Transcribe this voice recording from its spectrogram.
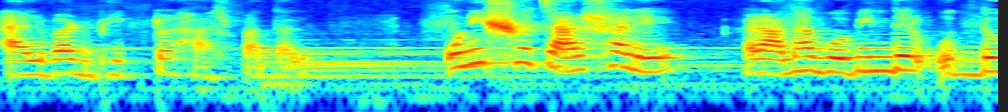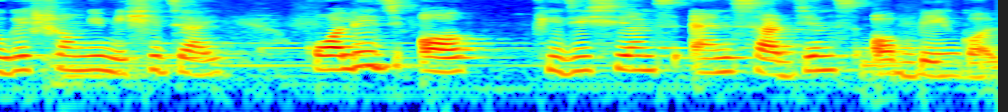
অ্যালবার্ট ভিক্টর হাসপাতাল। উনিশশো চার সালে রাধা গোবিন্দের উদ্যোগের সঙ্গে মিশে যায় college of physicians and surgeons of Bengal.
